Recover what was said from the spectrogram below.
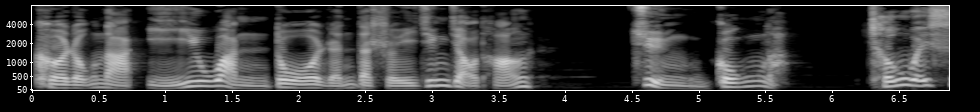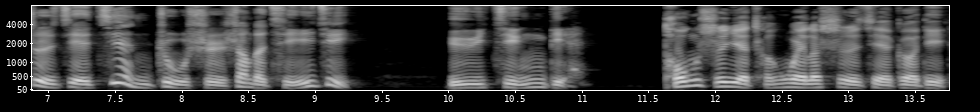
可容纳一万多人的水晶教堂竣工了，成为世界建筑史上的奇迹与经典，同时也成为了世界各地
